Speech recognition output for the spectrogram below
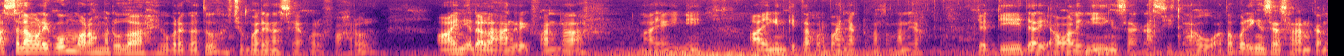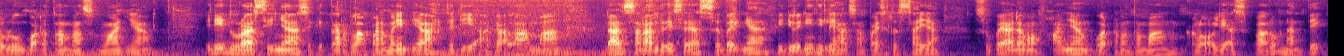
Assalamualaikum warahmatullahi wabarakatuh. Jumpa dengan saya Farouk Fahrul. Uh, Ini adalah anggrek vanda Nah yang ini uh, ingin kita perbanyak teman-teman ya. Jadi dari awal ini ingin saya kasih tahu Ataupun ingin saya sarankan dulu buat teman-teman semuanya. Ini durasinya sekitar 8 menit ya. Jadi agak lama. Dan saran dari saya sebaiknya video ini dilihat sampai selesai ya. Supaya ada manfaatnya buat teman-teman. Kalau lihat separuh nanti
